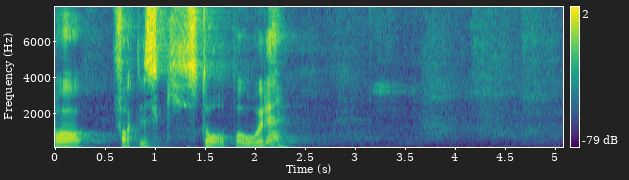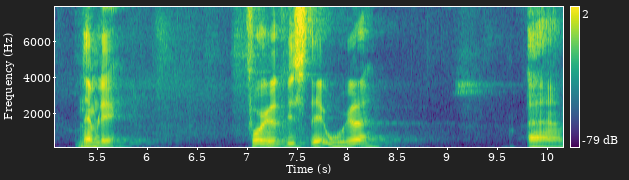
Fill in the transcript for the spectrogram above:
å faktisk stå på ordet. Nemlig For hvis det ordet eh,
